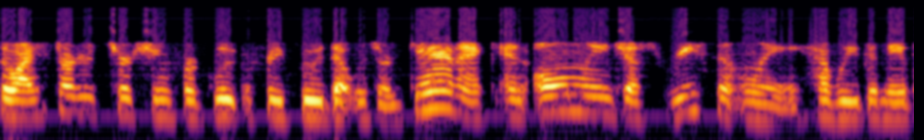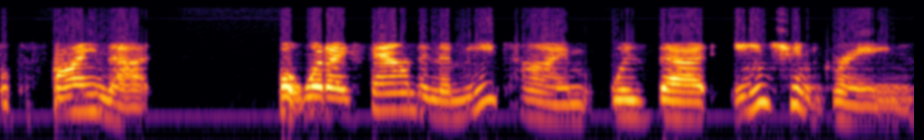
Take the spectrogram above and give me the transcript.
So I started searching for gluten-free food that was organic, and only just recently have we been able to find that. But what I found in the meantime was that ancient grains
